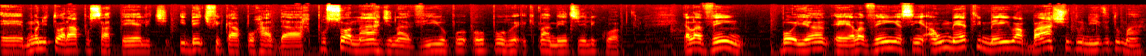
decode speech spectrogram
é, monitorar por satélite, identificar por radar, por sonar de navio por, ou por equipamentos de helicóptero. Ela vem boiando, é, ela vem assim a um metro e meio abaixo do nível do mar,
